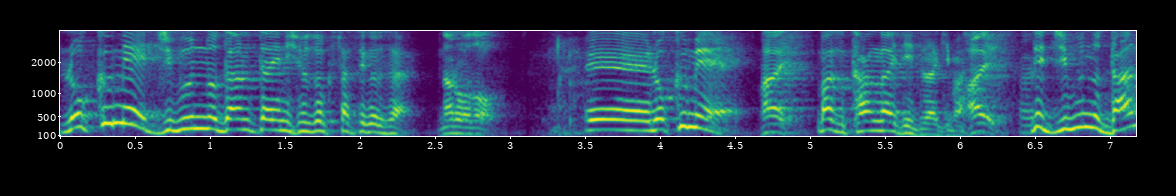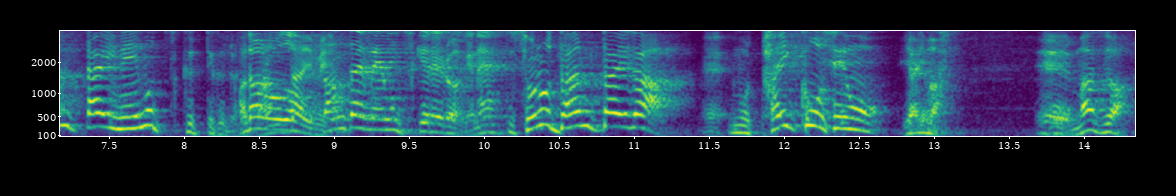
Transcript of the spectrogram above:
6名自分の団体に所属させてください、なるほどえー、6名、はい。まず考えていただきます、はい。で自分の団体名も作ってください。なるほど。団団体名もつけれるわけね。でその団体がええ。もう対抗戦をやります、えーまずは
